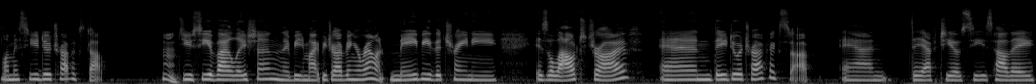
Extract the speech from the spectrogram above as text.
Let me see you do a traffic stop. Hmm. Do you see a violation? Maybe you might be driving around. Maybe the trainee is allowed to drive and they do a traffic stop. And the FTO sees how they,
